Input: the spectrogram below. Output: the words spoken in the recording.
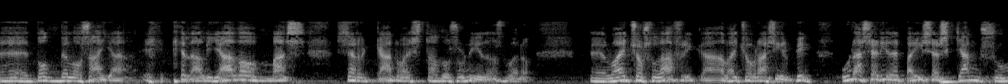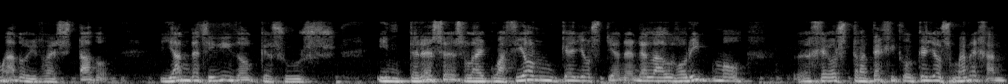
eh, donde los haya, el aliado más cercano a Estados Unidos, bueno, eh, lo ha hecho Sudáfrica, lo ha hecho Brasil, una serie de países que han sumado y restado y han decidido que sus intereses, la ecuación que ellos tienen, el algoritmo eh, geoestratégico que ellos manejan,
